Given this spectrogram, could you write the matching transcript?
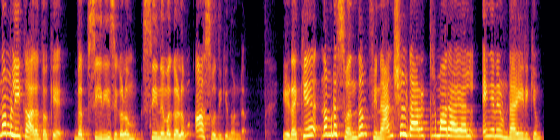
നമ്മൾ ഈ കാലത്തൊക്കെ വെബ് സീരീസുകളും സിനിമകളും ആസ്വദിക്കുന്നുണ്ട്. ഇടയ്ക്ക് നമ്മുടെ സ്വന്തം ഫിനാൻഷ്യൽ ഡയറക്ടർമാരായാൽ എങ്ങനെ ഉണ്ടായിരിക്കും?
